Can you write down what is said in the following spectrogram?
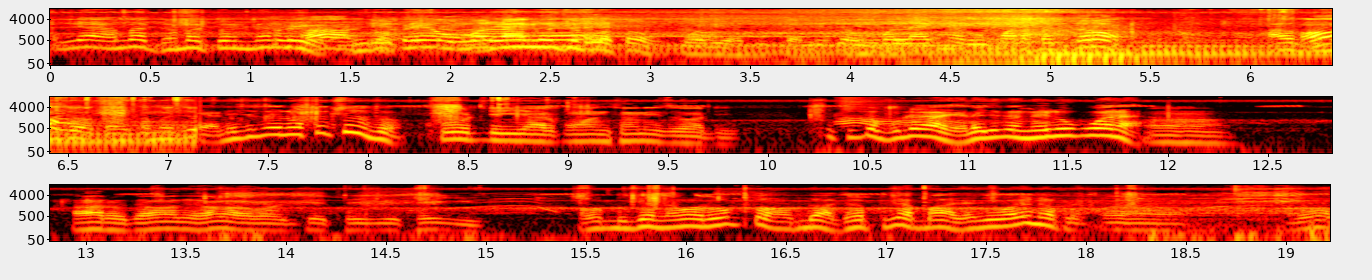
એટલે અમે ગમે તો એટલે ઉંમર લાગે એટલે ઉંમર લાગે ને રૂપાના બંધ કરો. આ તમે જો, તમે જો. એની જગ્યાએ રોકી શું તો? ખોટી યાર પાંચસો ની જોડી તું તો ભૂલે હેલે જતા નહીં રોકવાના હા સારું જવા દે હળો હવે જે થઈ ગયું થઈ ગયું હવે બીજા નવા રોકતો દસ હજાર પચાસ બાર હજાર હોય ને આપણે હવે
